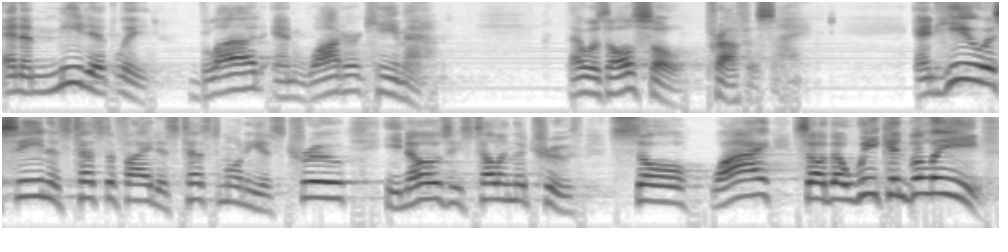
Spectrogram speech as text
and immediately blood and water came out. That was also prophesied. And he who has seen has testified, his testimony is true. He knows he's telling the truth. So, why? So that we can believe.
